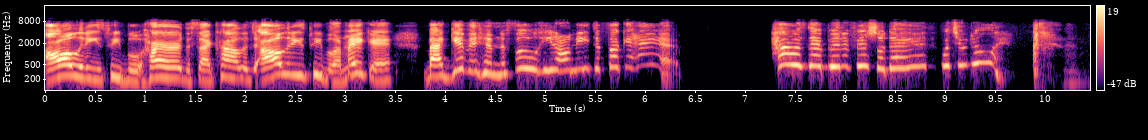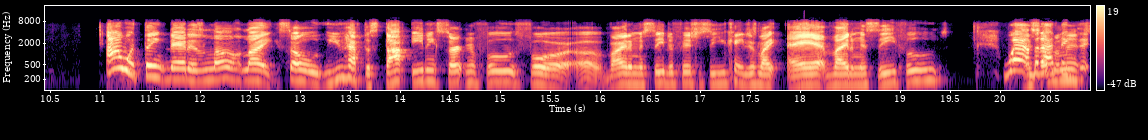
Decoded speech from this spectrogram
all of these people heard the psychology all of these people are making by giving him the food he don't need to fucking have. How is that beneficial dad? What you doing I would think that is low. Like, so you have to stop eating certain foods for uh, vitamin C deficiency. You can't just like add vitamin C foods. Well, but I think that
